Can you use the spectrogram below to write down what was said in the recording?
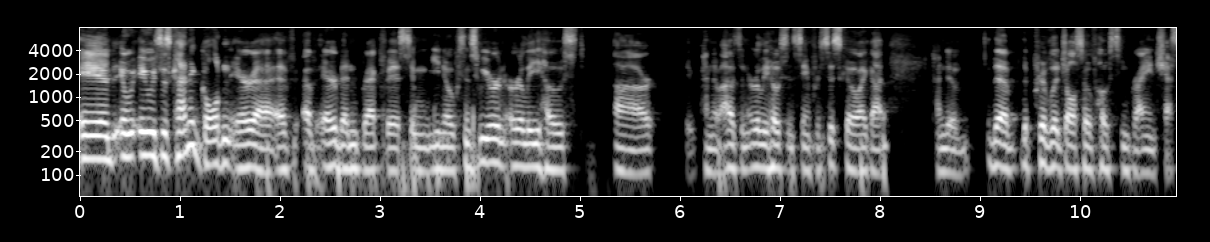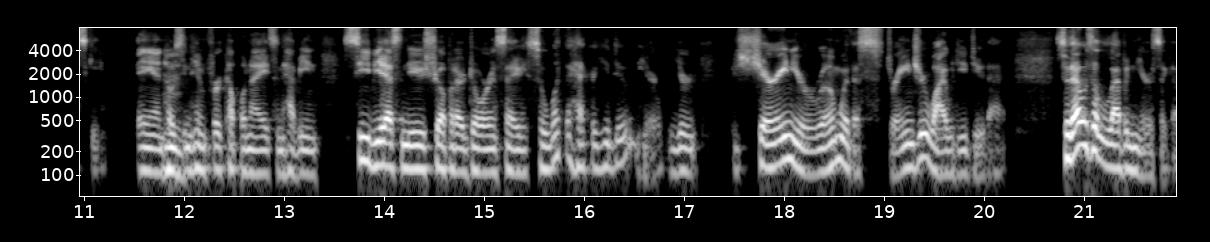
And it, it was this kind of golden era of, of Air Bed and Breakfast. And you know, since we were an early host, uh, kind of I was an early host in San Francisco. I got kind of the the privilege also of hosting Brian Chesky and hmm. hosting mm. him for a couple nights and having CBS News show up at our door and say, "So what the heck are you doing here? You're sharing your room with a stranger. Why would you do that?" So that was 11 years ago.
